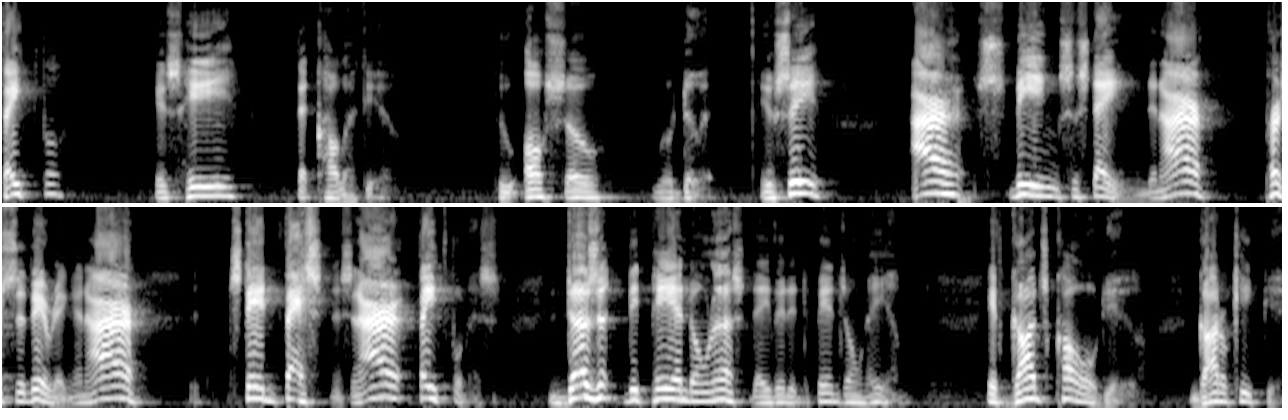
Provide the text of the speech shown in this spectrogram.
Faithful is he that calleth you, who also will do it. You see, our being sustained and our persevering and our steadfastness and our faithfulness doesn't depend on us, David. It depends on Him. If God's called you, God will keep you.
